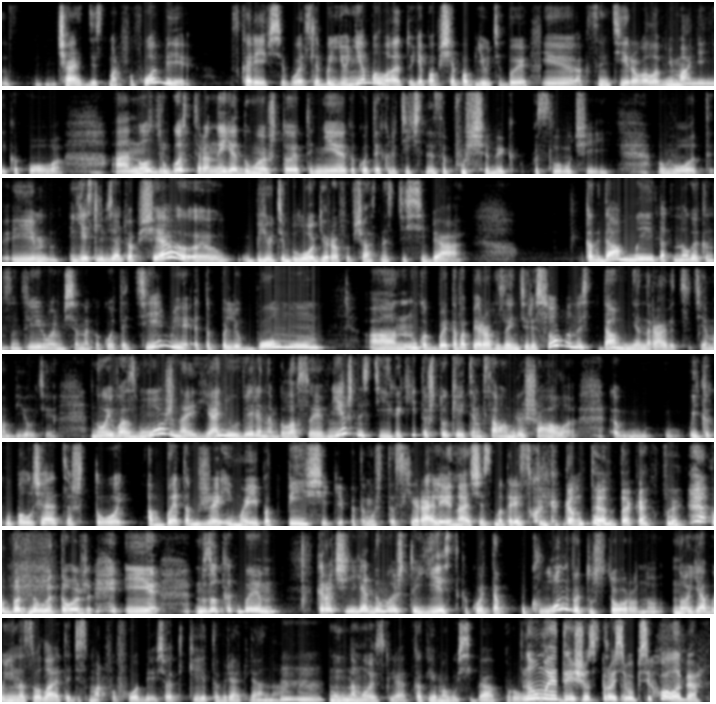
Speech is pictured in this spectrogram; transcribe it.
часть дисморфофобии, скорее всего. Если бы ее не было, то я вообще по бьюти бы не акцентировала внимания никакого. А, но, с другой стороны, я думаю, что это не какой-то критичный запущенный как бы, случай. Вот. И если взять вообще э, бьюти-блогеров, и в частности себя, когда мы так много концентрируемся на какой-то теме, это по-любому ну, как бы это, во-первых, заинтересованность, да, мне нравится тема бьюти, но и, возможно, я не уверена была в своей внешности и какие-то штуки этим самым решала. И как бы получается, что об этом же и мои подписчики, потому что с хера ли иначе смотреть, сколько контента как бы об одном и том же. И ну, тут как бы Короче, я думаю, что есть какой-то уклон в эту сторону, но я бы не назвала это дисморфофобией. Все-таки это вряд ли она. Угу. Ну, на мой взгляд, как я могу себя про. Ну, мы это еще спросим у психолога.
